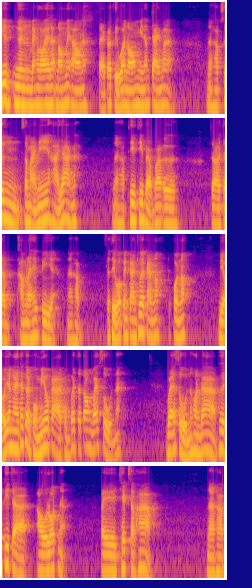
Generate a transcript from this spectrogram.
ยื่นเงินแบงค์ร้อยแล้วน้องไม่เอานะแต่ก็ถือว่าน้องมีน้ำใจมากนะครับ ซึ่งสมัยนี้หายากนะนะครับ ที่ที่แบบว่าเออจะจะทำอะไรให้ฟรีอะนะครับ ก็ถือว่าเป็นการช่วยกันเนาะทุกคนเนาะ เดี๋ยวยังไงถ้าเกิดผมมีโอกาส ผมก็จะต้องแวะศูนย์นะแวะศูนย์ฮอนด้าเพื่อที่จะเอารถเนี่ยไปเช็คสภาพนะครับ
